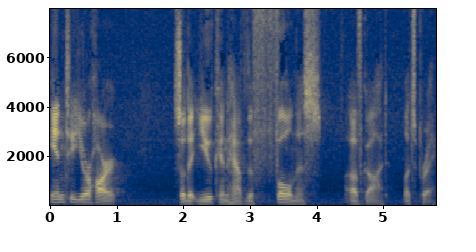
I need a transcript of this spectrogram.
into your heart so that you can have the fullness of God? Let's pray.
